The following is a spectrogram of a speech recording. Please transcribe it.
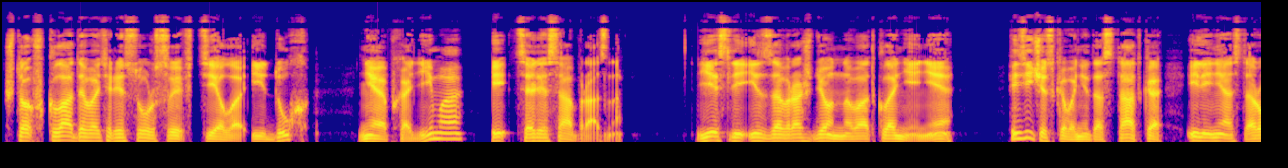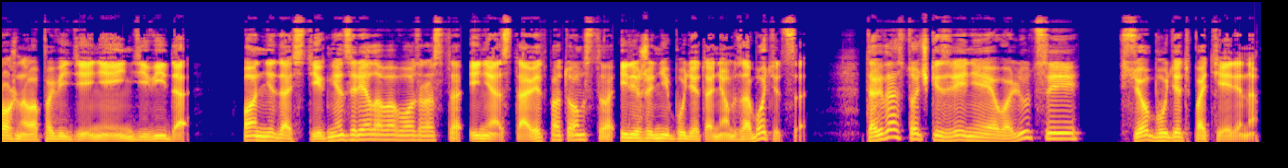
что вкладывать ресурсы в тело и дух необходимо и целесообразно. Если из-за врожденного отклонения, физического недостатка или неосторожного поведения индивида он не достигнет зрелого возраста и не оставит потомства, или же не будет о нем заботиться, тогда с точки зрения эволюции все будет потеряно.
